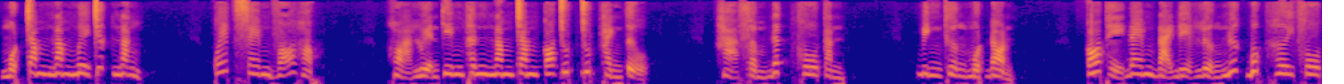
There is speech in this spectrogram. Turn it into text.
150 chức năng. Quét xem võ học. Hỏa luyện kim thân 500 có chút chút thành tựu. Hạ phẩm đất khô cằn. Bình thường một đòn. Có thể đem đại địa lượng nước bốc hơi khô.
